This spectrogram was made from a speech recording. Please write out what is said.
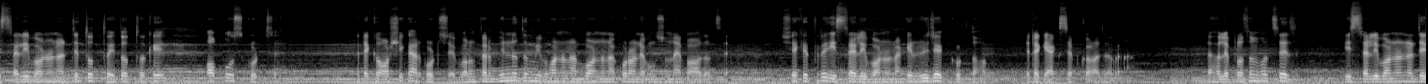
ইসরায়েলি বর্ণনার যে তথ্য, এই তথ্যকে অপোজ করছে। এটাকে অস্বীকার করছে, বরং তার ভিন্নতমী বর্ণনা বর্ণনা, কোরআন এবং সুন্নায় পাওয়া যাচ্ছে। সেক্ষেত্রে ইসরায়েলি বর্ণনাকে রিজেক্ট করতে হবে, এটাকে অ্যাকসেপ্ট করা যাবে না। তাহলে প্রথম হচ্ছে ইসরায়েলি বর্ণনার যে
